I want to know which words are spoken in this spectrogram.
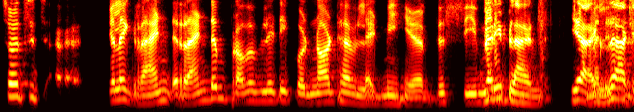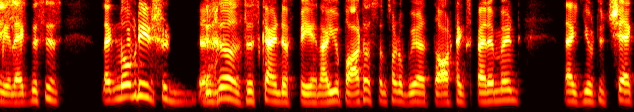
So it's it's You're like ran- random probability could not have led me here. This seems very planned. Yeah, exactly. Like this is like nobody should deserves this kind of pain. Are you part of some sort of weird thought experiment? Like you have to check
